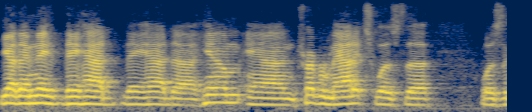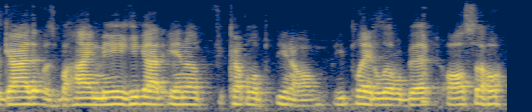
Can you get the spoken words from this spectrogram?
yeah, then they they had they had uh, him and Trevor Matich was the was the guy that was behind me. He got in a couple of you know he played a little bit also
